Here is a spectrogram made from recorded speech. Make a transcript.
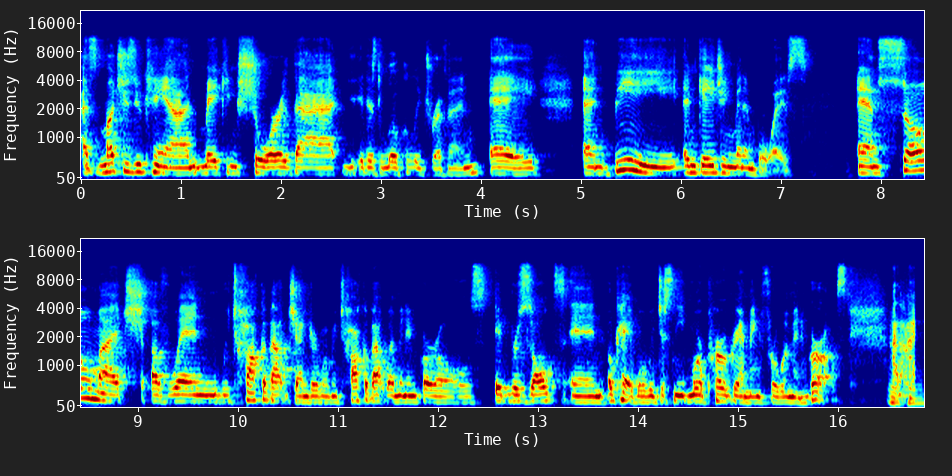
as much as you can, making sure that it is locally driven, A, and B, engaging men and boys and so much of when we talk about gender, when we talk about women and girls, it results in, okay, well, we just need more programming for women and girls. Mm-hmm. And I I'm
